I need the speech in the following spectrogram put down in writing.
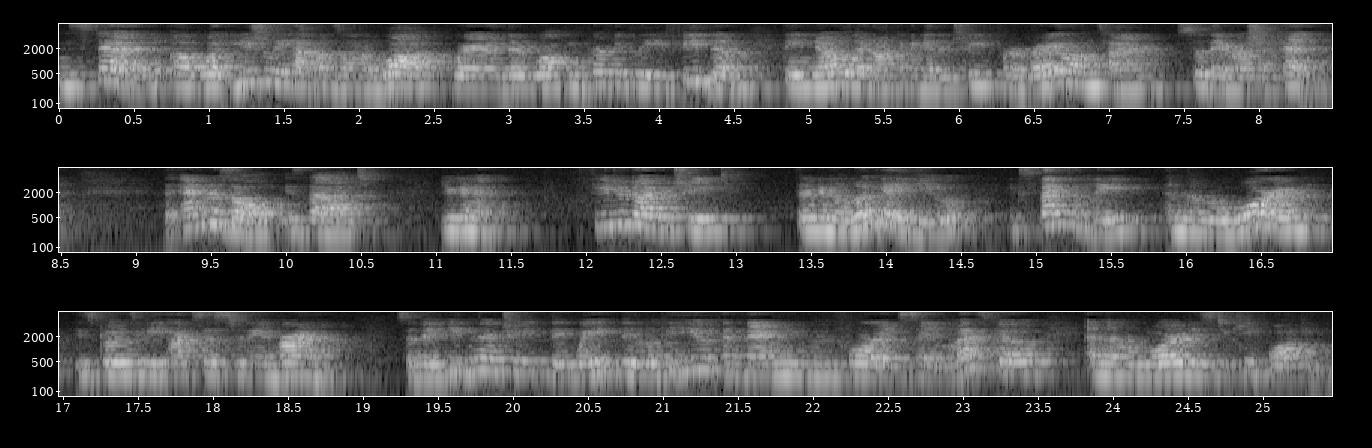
Instead of what usually happens on a walk where they're walking perfectly, you feed them, they know they're not going to get a treat for a very long time, so they rush ahead. The end result is that you're going to feed your dog a treat, they're going to look at you expectantly, and the reward is going to be access to the environment. So they've eaten their treat, they wait, they look at you, and then you move forward saying, let's go, and the reward is to keep walking.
